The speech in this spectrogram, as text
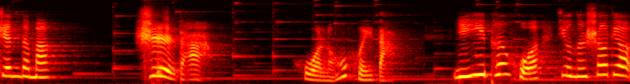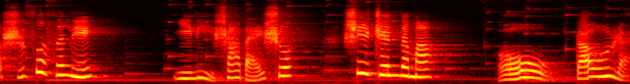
真的吗？”“是的。”火龙回答。“你一喷火就能烧掉十座森林。”伊丽莎白说：“是真的吗？”哦，当然。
